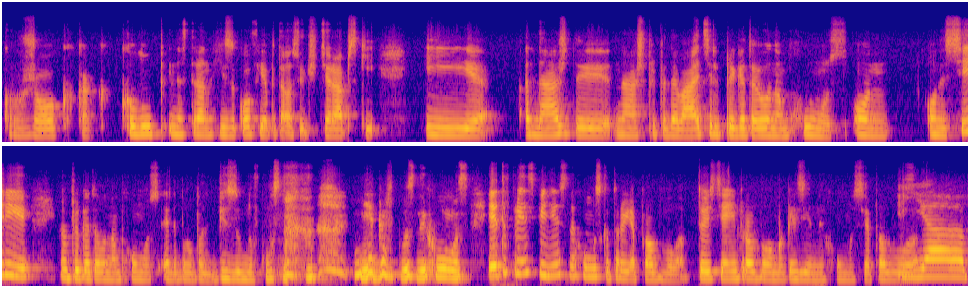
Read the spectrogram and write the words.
кружок, как клуб иностранных языков, я пыталась учить арабский. И однажды наш преподаватель приготовил нам хумус. Он он из Сирии, и он приготовил нам хумус. Это было безумно вкусно. Мега вкусный хумус. И это, в принципе, единственный хумус, который я пробовала. То есть я не пробовала магазинный хумус, я пробовала... Я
